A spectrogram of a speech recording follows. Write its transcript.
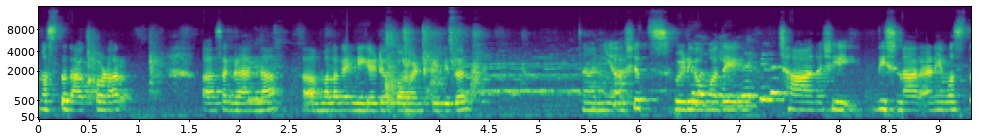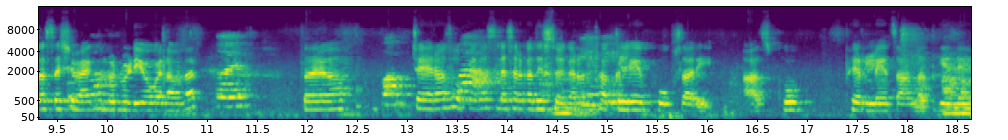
मस्त दाखवणार सगळ्यांना. मला काही निगेटिव्ह कमेंट केली तर. आणि असेच व्हिडिओमध्ये छान अशी दिसणार आणि मस्त असं शिवाय घालून व्हिडिओ बनवणार. तर चेहरा झोपेत असल्यासारखा दिसतोय कारण थकले खूप सारी. आज खूप फिरले चालत गेले.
